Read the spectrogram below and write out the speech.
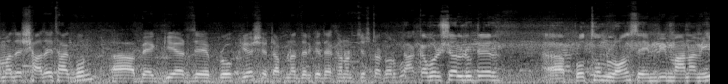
আমাদের সাথে থাকবেন ব্যাগ গিয়ার যে প্রক্রিয়া সেটা আপনাদেরকে দেখানোর চেষ্টা করব। ঢাকা বরিশাল রুটের প্রথম লঞ্চ এমবি মানামি।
